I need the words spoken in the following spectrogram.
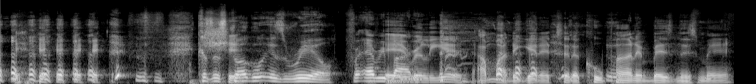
Because the struggle is real for everybody. It really is. I'm about to get into the couponing business, man.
